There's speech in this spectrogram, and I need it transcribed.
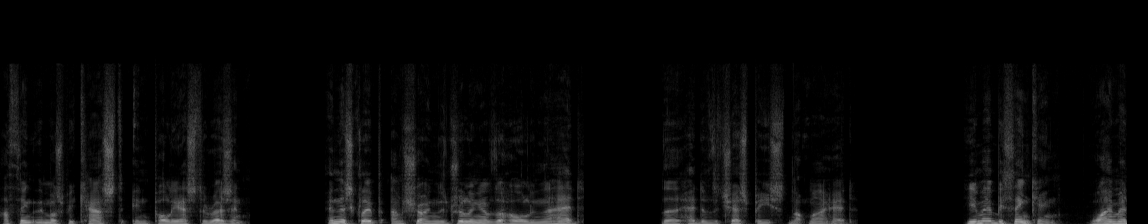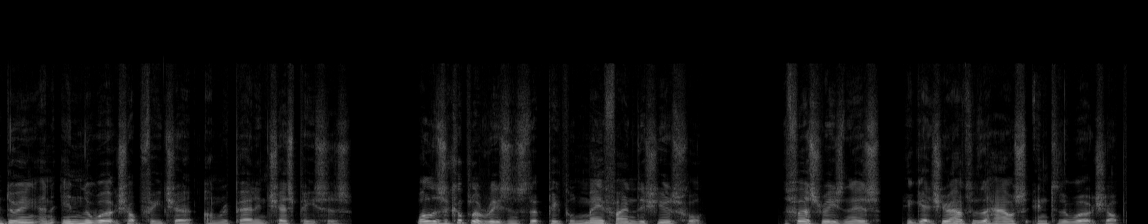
I think they must be cast in polyester resin. In this clip, I'm showing the drilling of the hole in the head. The head of the chess piece, not my head. You may be thinking, why am I doing an in the workshop feature on repairing chess pieces? Well, there's a couple of reasons that people may find this useful. The first reason is it gets you out of the house into the workshop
